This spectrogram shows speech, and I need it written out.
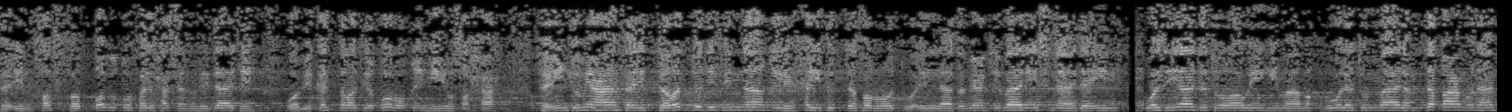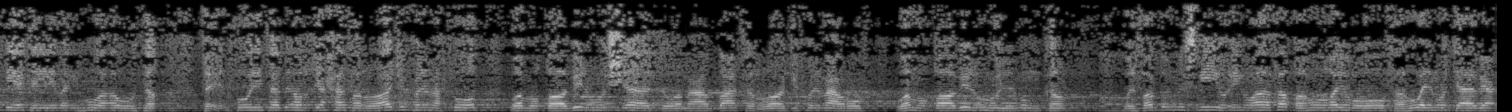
فإن خف الضبط فالحسن لذاته وبكثرة طرقه يصحح. فإن جمع فللتردد في الناقل حيث التفرد وإلا فباعتبار إسنادين. وزيادة راويهما مقبولة ما لم تقع منافية لمن هو أوثق. فإن خولف بأرجح فالراجح المحفوظ ومقابله الشاذ ومع الضعف الراجح المعروف ومقابله المنكر. والفرد النسبي إن وافقه غيره فهو المتابع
